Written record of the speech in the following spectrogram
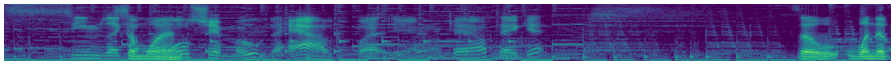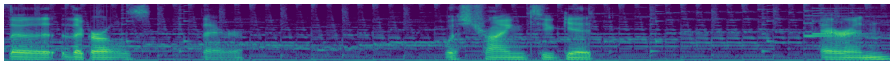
seems like Someone- a bullshit move to have, but yeah, okay, I'll take it. so one of the the girls there was trying to get Aaron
